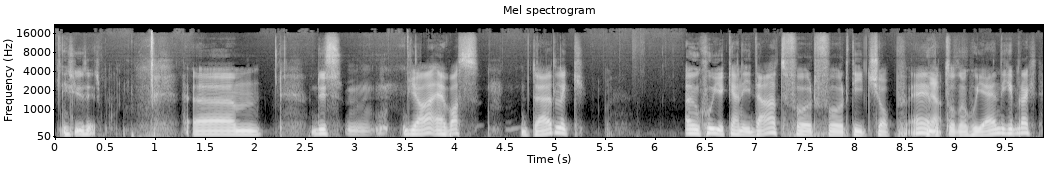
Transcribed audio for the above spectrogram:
Excuseer. Ehm, dus mm, ja, hij was duidelijk een goede kandidaat voor, voor die job. Hè, Ja. het tot een goed einde gebracht.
